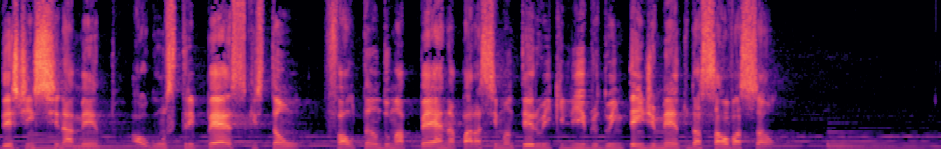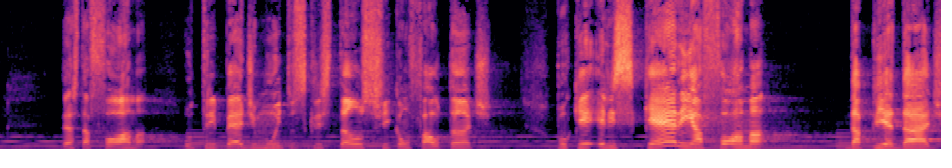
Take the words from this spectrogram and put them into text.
deste ensinamento, alguns tripés que estão faltando uma perna para se manter o equilíbrio do entendimento da salvação. Desta forma, o tripé de muitos cristãos fica faltante porque eles querem a forma da piedade,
